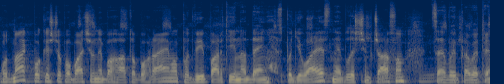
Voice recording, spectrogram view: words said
Однак поки що побачив небагато, бо граємо по дві партії на день. Сподіваюсь, найближчим часом це виправити.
